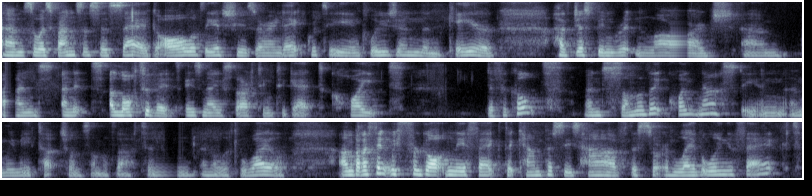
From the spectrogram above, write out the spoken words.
Um, so as Frances has said, all of the issues around equity, inclusion and care have just been written large um, and, and it's a lot of it is now starting to get quite difficult and some of it quite nasty and, and we may touch on some of that in, in a little while. Um, but I think we've forgotten the effect that campuses have, this sort of leveling effect.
